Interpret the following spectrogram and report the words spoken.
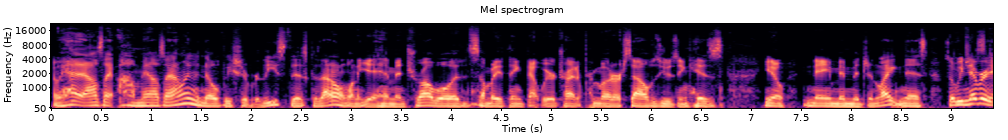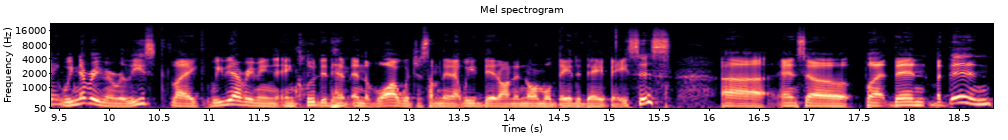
and we had. I was like, oh man, I was like, I don't even know if we should release this because I don't want to get him in trouble and somebody think that we were trying to promote ourselves using his, you know, name, image, and likeness. So we never we never even released like we never even included him in the vlog, which is something that we did on a normal day to day basis. Uh, and so, but then, but then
